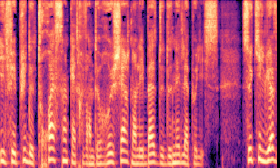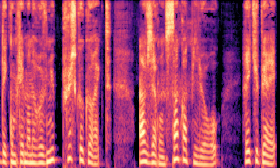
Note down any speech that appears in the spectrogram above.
il fait plus de 382 recherches dans les bases de données de la police, ce qui lui offre des compléments de revenus plus que corrects, environ 50 000 euros, récupérés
